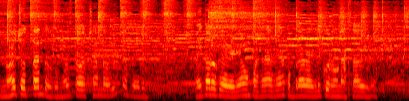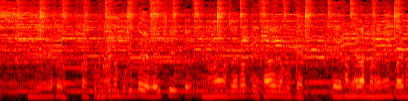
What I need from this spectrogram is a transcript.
No he hecho tanto como he estado echando ahorita, pero ahorita lo que deberíamos pasar a hacer es comprar al licor una sábila. De eso para tomar. un poquito de leche. y No, cero de sábila porque esa me da más bien para eso.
